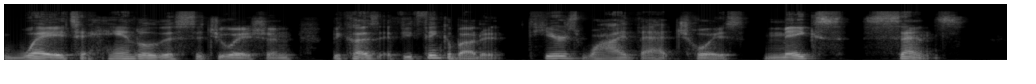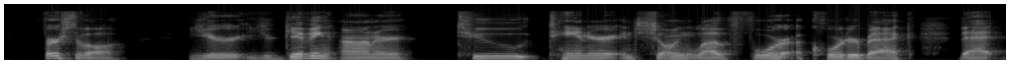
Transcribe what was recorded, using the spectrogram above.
way to handle this situation because if you think about it, here's why that choice makes sense. First of all, you're you're giving honor to Tanner and showing love for a quarterback that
